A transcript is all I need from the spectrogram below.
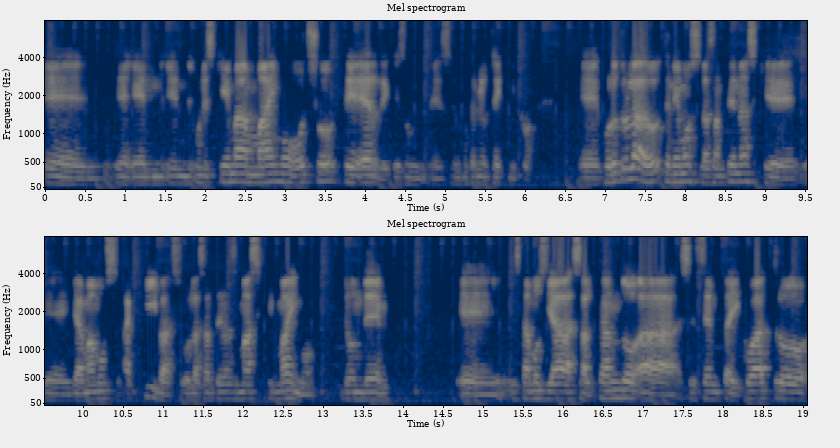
en, un esquema MIMO 8TR, que es un, es un término técnico. Eh, por otro lado, tenemos las antenas que eh, llamamos activas o las antenas más MIMO, donde eh, estamos ya saltando a 64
